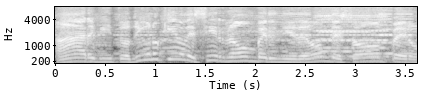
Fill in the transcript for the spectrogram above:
árbitros. Digo, no quiero decir nombres ni de dónde son, pero.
